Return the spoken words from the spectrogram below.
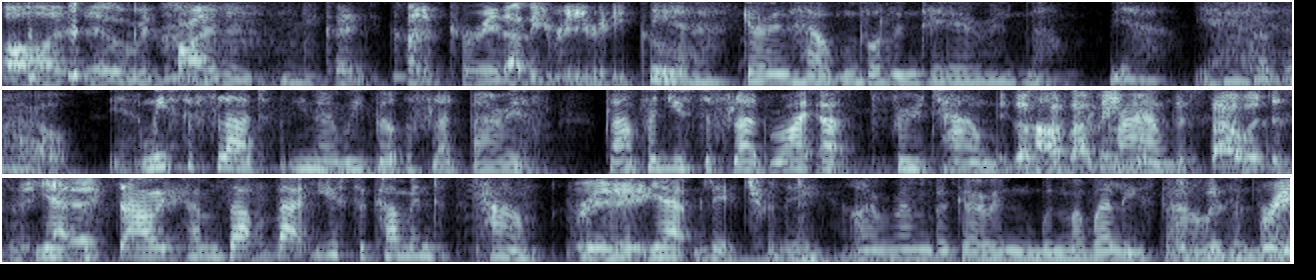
oh, it's a little retirement and you kind kind of career. That'd be really really cool. yeah go and help and volunteer and um, yeah Yeah, Wow. Yeah, and we used to flood. You know, we built the flood barriers. Blandford used to flood right up through town, It does have past that the main crown. the Stour, doesn't it? yeah, the Stour comes up. Mhm. That used to come into the town. Really? Yeah, literally. I remember going with my wellies down With the and- bridge,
